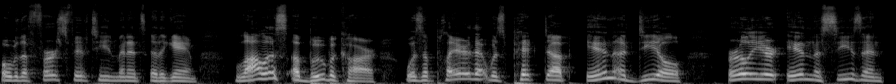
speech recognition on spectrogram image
over the first 15 minutes of the game, Lalas Abubakar was a player that was picked up in a deal earlier in the season,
